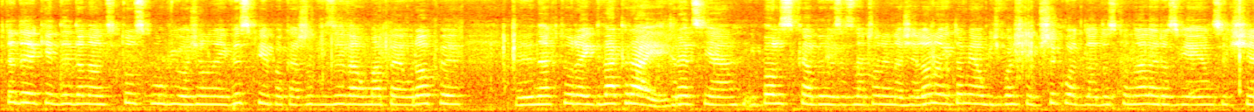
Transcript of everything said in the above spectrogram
Wtedy, kiedy Donald Tusk mówił o Zielonej Wyspie, pokazywał mapę Europy, y, na której dwa kraje, Grecja i Polska, były zaznaczone na zielono i to miał być właśnie przykład dla doskonale rozwijających się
